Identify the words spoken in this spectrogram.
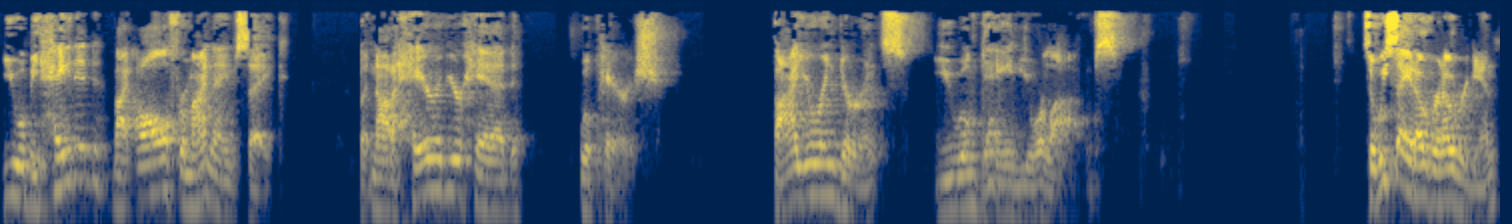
You will be hated by all for my name's sake, but not a hair of your head will perish. By your endurance, you will gain your lives. So we say it over and over again.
